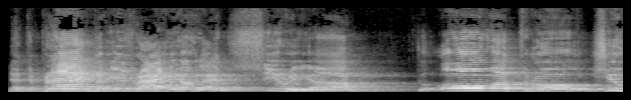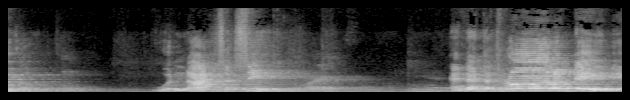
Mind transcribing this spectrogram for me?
that the plans of Israel and Syria to overthrow Judah would not succeed. and that the throne of David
